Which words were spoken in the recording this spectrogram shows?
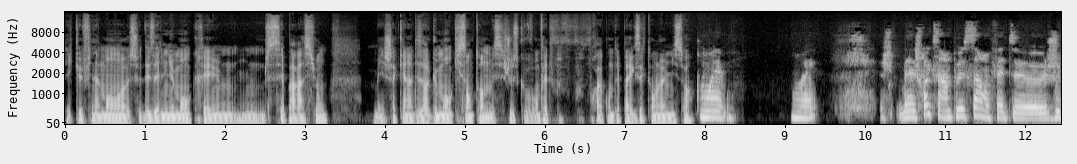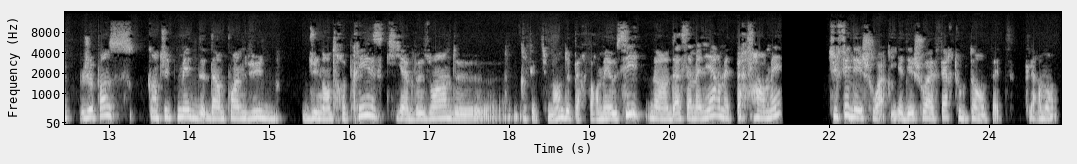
et que finalement euh, ce désalignement crée une, une séparation, mais chacun a des arguments qui s'entendent, mais c'est juste que vous, en fait, vous, vous, racontez pas exactement la même histoire. Ouais, ouais. Je, ben, je crois que c'est un peu ça en fait. Euh, je, je pense quand tu te mets d'un point de vue d'une entreprise qui a besoin de effectivement de performer aussi à sa manière mais de performer tu fais des choix. Il y a des choix à faire tout le temps, en fait, clairement.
